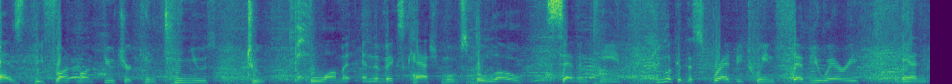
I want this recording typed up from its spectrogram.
as the front month future continues to plummet and the VIX cash moves below 17. If you look at the spread between February and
